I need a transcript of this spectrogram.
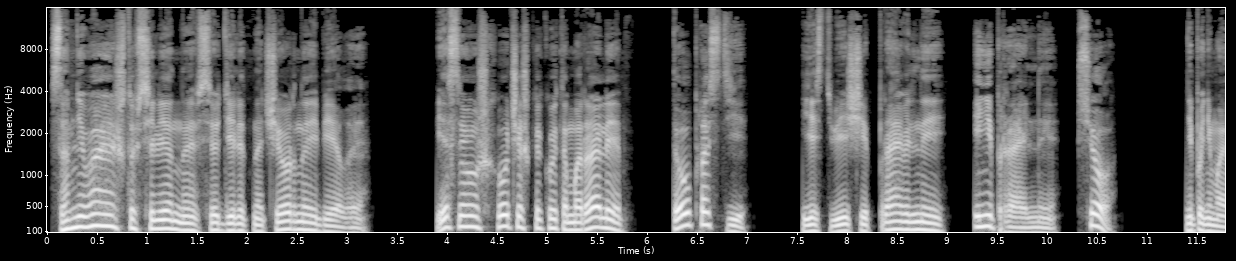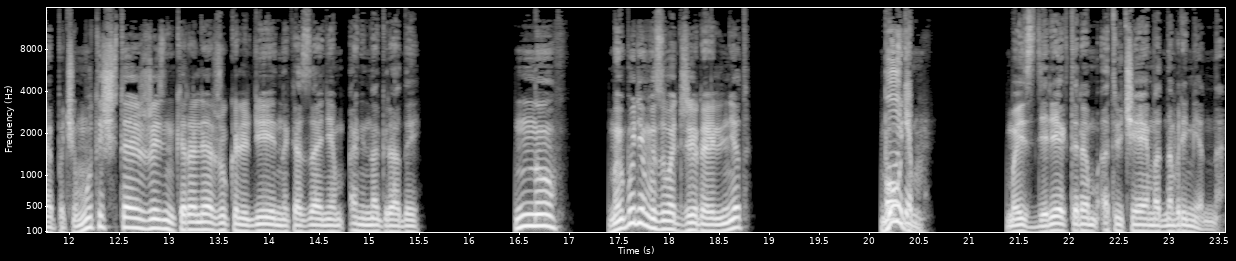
Сомневаюсь, что Вселенная все делит на черное и белое. Если уж хочешь какой-то морали, то упрости. Есть вещи правильные и неправильные. Все. Не понимаю, почему ты считаешь жизнь короля жука-людей наказанием, а не наградой? Ну, мы будем вызывать жира или нет? Будем. Мы с директором отвечаем одновременно.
